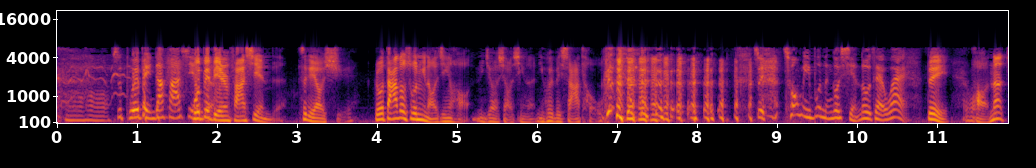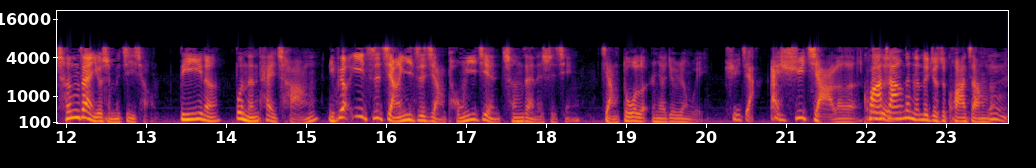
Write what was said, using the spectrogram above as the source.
哦，是不会被人家发现，不会被别人发现的。这个要学。如果大家都说你脑筋好，你就要小心了，你会被杀头。所以聪明不能够显露在外。对，好，那称赞有什么技巧？第一呢，不能太长，你不要一直讲一直讲同一件称赞的事情，讲多了人家就认为虚假，哎虚假了，夸张。那个那就是夸张了。嗯，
